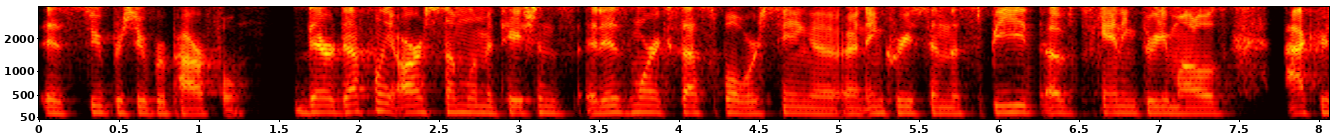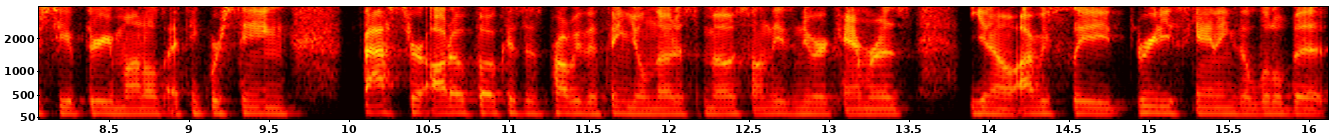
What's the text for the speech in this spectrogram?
is super, super powerful there definitely are some limitations. It is more accessible. We're seeing a, an increase in the speed of scanning 3D models, accuracy of 3D models. I think we're seeing faster autofocus is probably the thing you'll notice most on these newer cameras. You know, obviously 3D scanning is a little bit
